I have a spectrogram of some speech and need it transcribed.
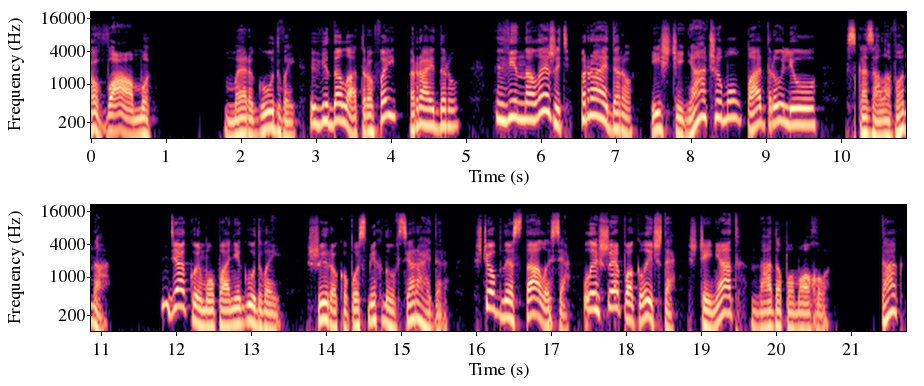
вам. мер Гудвей віддала трофей Райдеру. Він належить райдеру і щенячому патрулю, сказала вона. Дякуємо, пані Гудвей. Широко посміхнувся Райдер. Щоб не сталося, лише покличте щенят на допомогу. Так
